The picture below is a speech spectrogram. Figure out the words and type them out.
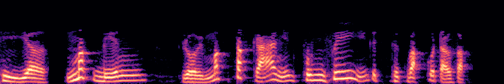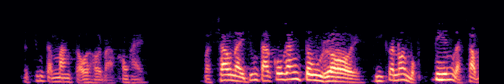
thì giờ, mất điện rồi mất tất cả những phung phí những cái thực vật của trợ Phật là chúng ta mang tội hồi nào không hay. Mà sau này chúng ta cố gắng tu rồi, chỉ có nói một tiếng là xong.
